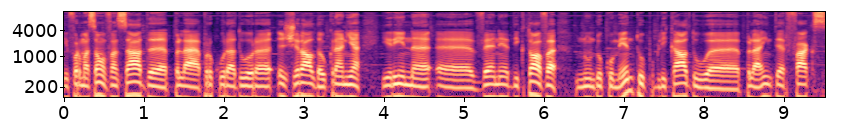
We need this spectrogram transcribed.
Informação avançada pela Procuradora-Geral da Ucrânia, Irina eh, Venediktova, num documento publicado pela Interfax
